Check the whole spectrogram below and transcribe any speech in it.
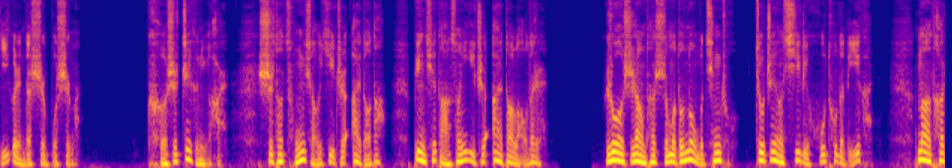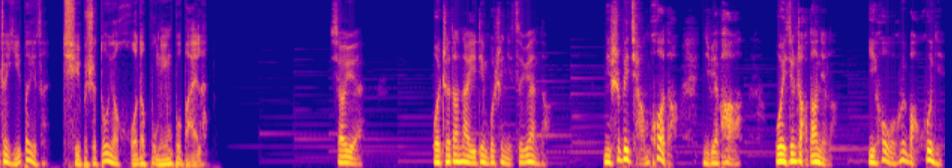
一个人的事，不是吗？可是这个女孩，是他从小一直爱到大，并且打算一直爱到老的人。若是让他什么都弄不清楚，就这样稀里糊涂的离开，那他这一辈子岂不是都要活得不明不白了？小雨，我知道那一定不是你自愿的，你是被强迫的，你别怕啊。我已经找到你了，以后我会保护你，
